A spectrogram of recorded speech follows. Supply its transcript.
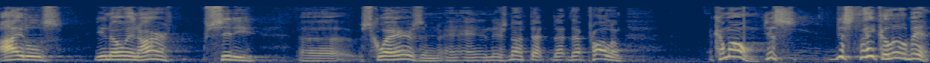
idols, you know, in our city uh, squares, and, and, and, there's not that, that, that problem. Come on, just, just think a little bit.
